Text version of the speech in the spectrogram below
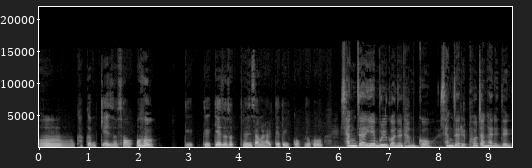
어 가끔 깨져서 그 깨져서 변상을 할 때도 있고 그리고 상자에 물건을 담고 상자를 포장하는 등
